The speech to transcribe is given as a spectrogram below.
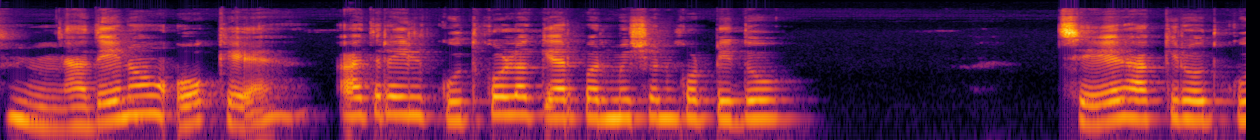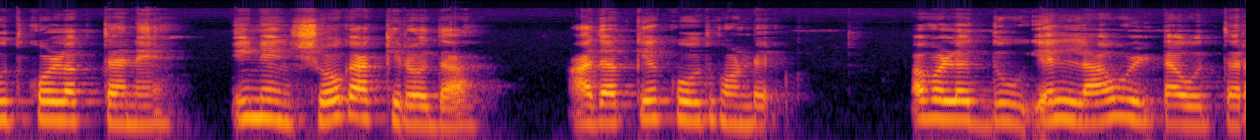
ಹ್ಞೂ ಅದೇನೋ ಓಕೆ. ಆದರೆ ಇಲ್ಲಿ ಕೂತ್ಕೊಳ್ಳೋಕೆ ಯಾರು ಪರ್ಮಿಷನ್ ಕೊಟ್ಟಿದ್ದು? ಚೇರ್ ಹಾಕಿರೋದು ಕೂತ್ಕೊಳ್ಳೋಕೆ ತಾನೆ. ಇನ್ನೇನು ಶೋಗ್ ಹಾಕಿರೋದಾ? ಅದಕ್ಕೆ ಕೂತ್ಕೊಂಡೆ. ಅವಳದ್ದು ಎಲ್ಲ ಉಲ್ಟಾ ಉತ್ತರ.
